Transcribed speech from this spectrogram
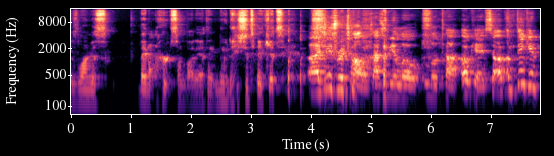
As long as they don't hurt somebody, I think New Day should take it. Uh, it's, Rich Hollins. That's gonna be a little, a little tough. Okay, so I'm, I'm thinking,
